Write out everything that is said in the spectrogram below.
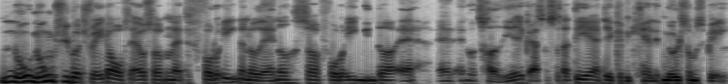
No, nogle typer trade-offs er jo sådan, at får du en af noget andet, så får du en mindre af, af, af noget tredje. Ikke? Altså, så der, det, er, det kan vi kalde et nulsumspil.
